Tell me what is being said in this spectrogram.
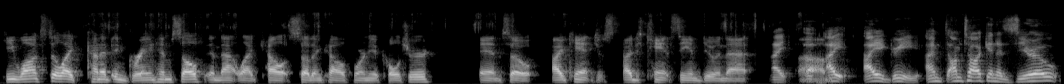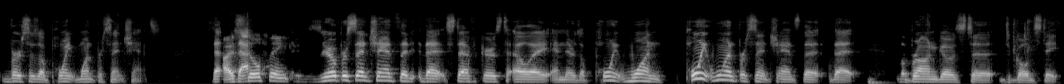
He wants to like kind of ingrain himself in that like Cal- Southern California culture and so I can't just I just can't see him doing that. I uh, um, I I agree. I'm I'm talking a zero versus a 0.1 percent chance. That, I that, still think zero percent chance that that Steph goes to LA, and there's a 0.1 percent chance that that LeBron goes to to Golden State.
